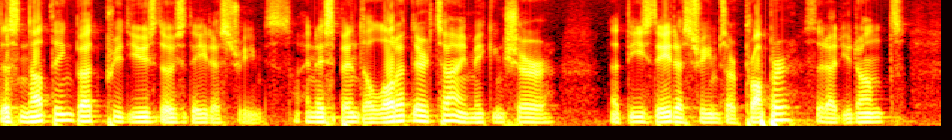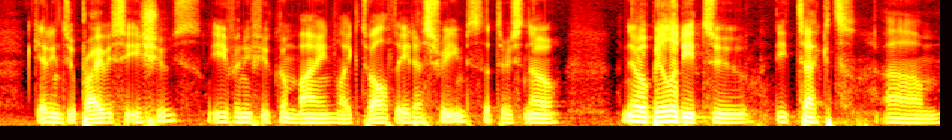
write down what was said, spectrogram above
does nothing but produce those data streams, and they spend a lot of their time making sure that these data streams are proper so that you don't get into privacy issues, even if you combine like 12 data streams, that there's no, no ability to detect um,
